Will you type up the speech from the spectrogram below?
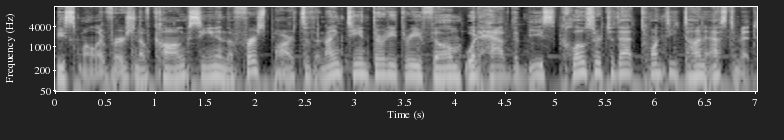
The smaller version of Kong seen in the first parts of the 1933 film would have the beast closer to that 20-ton estimate,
